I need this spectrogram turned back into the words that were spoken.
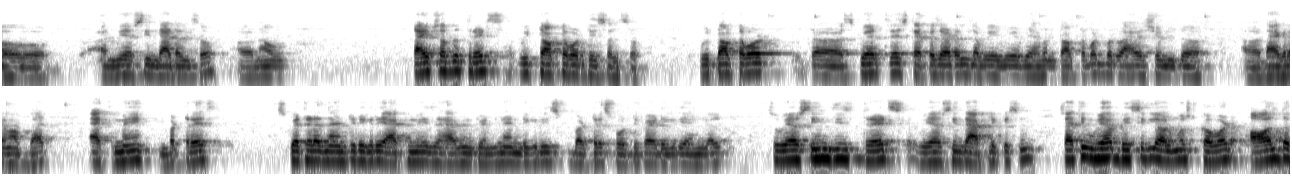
uh, and we have seen that also. Now types of the threads we talked about this also. We talked about the square threads trapezoidal the way we, we haven't talked about but i have shown you the uh, diagram of that. Acme buttress square thread is 90 degree acme is having 29 degrees buttress 45 degree angle. So we have seen these threads we have seen the application. So i think we have basically almost covered all the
